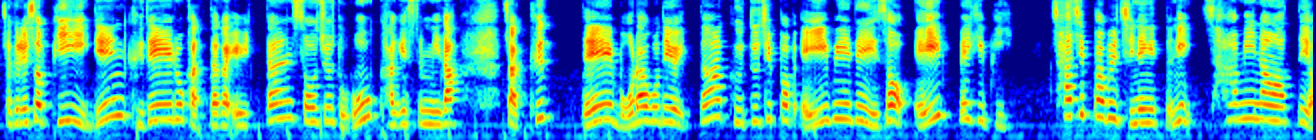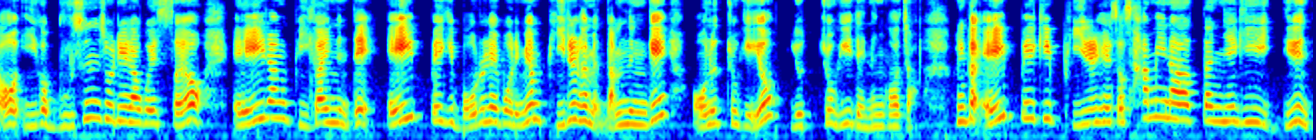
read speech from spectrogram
자, 그래서 B는 그대로 갖다가 일단 써주도록 하겠습니다. 자, 그때 뭐라고 되어 있다? 그 두 집합 A, B에 대해서 A 빼기 B. 차집합을 진행했더니 3이 나왔대요. 이거 무슨 소리라고 했어요? A랑 B가 있는데 A 빼기 뭐를 해버리면 B를 하면 남는 게 어느 쪽이에요? 이쪽이 되는 거죠. 그러니까 A 빼기 B를 해서 3이 나왔다는 얘기는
